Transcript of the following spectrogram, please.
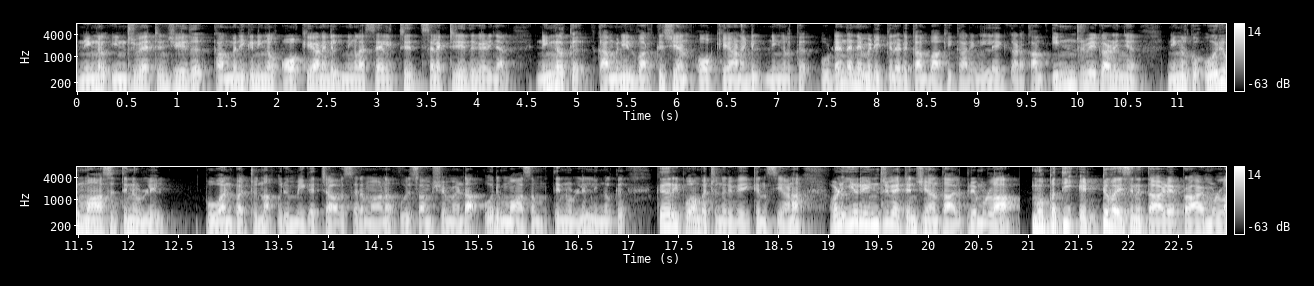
നിങ്ങൾ ഇന്റർവ്യൂ അറ്റൻഡ് ചെയ്ത് കമ്പനിക്ക് നിങ്ങൾ ഓക്കെ ആണെങ്കിൽ നിങ്ങളെ സെലക്ട് സെലക്ട് ചെയ്ത് കഴിഞ്ഞാൽ നിങ്ങൾക്ക് കമ്പനിയിൽ വർക്ക് ചെയ്യാൻ ഓക്കെ ആണെങ്കിൽ നിങ്ങൾക്ക് ഉടൻ തന്നെ മെഡിക്കൽ എടുക്കാം ബാക്കി കാര്യങ്ങളിലേക്ക് കടക്കാം. ഇന്റർവ്യൂ കഴിഞ്ഞ് നിങ്ങൾക്ക് ഒരു മാസത്തിനുള്ളിൽ പോകാൻ പറ്റുന്ന ഒരു മികച്ച അവസരമാണ്. ഒരു സംശയം വേണ്ട ഒരു മാസത്തിനുള്ളിൽ നിങ്ങൾക്ക് കയറി പോകാൻ പറ്റുന്ന ഒരു വേക്കൻസിയാണ്. അപ്പോൾ ഈ ഒരു ഇന്റർവ്യൂ അറ്റൻഡ് ചെയ്യാൻ താല്പര്യമുള്ള മുപ്പത്തി എട്ട് വയസ്സിന് താഴെ പ്രായമുള്ള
